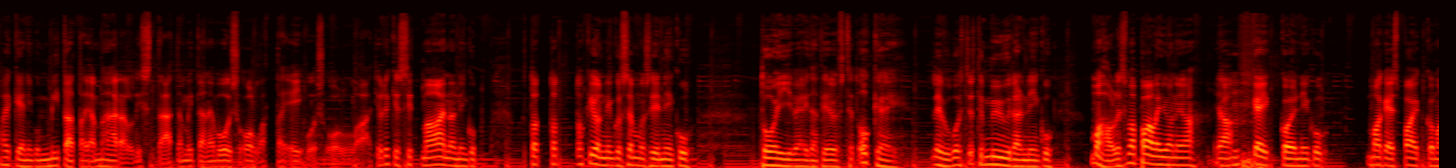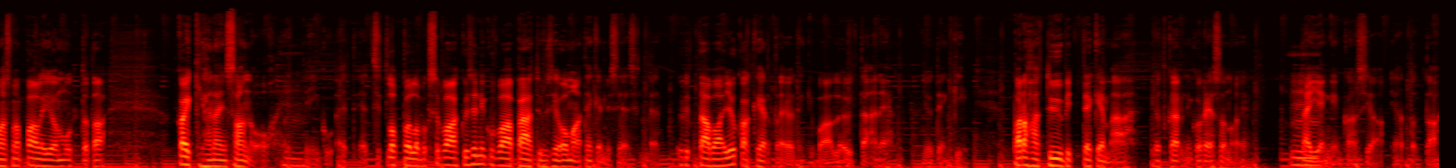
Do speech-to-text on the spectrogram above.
vaikea niin kuin mitata ja määrällistää, että mitä ne voisi olla tai ei voisi olla. Et jotenkin sitten mä aina, niin kuin, to, to, toki on niin semmoisia niin toiveita tietysti, että okei, levy voisi tietysti myydä niin kuin mahdollisimman paljon ja, ja mm. keikkoja niin kuin makeispaikkoja mahdollisimman paljon, mutta tota, kaikkihan näin sanoo. Mm. Että niinku, et, et sit loppujen lopuksi se vaan, kyllä se niinku vaan päätyy siihen omaan tekemiseen silleen, että yrittää vaan joka kerta jotenkin vaan löytää ne jotenkin parhaat tyypit tekemään, jotka niinku resonoi mm. tämän jengin kanssa ja, ja tota,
